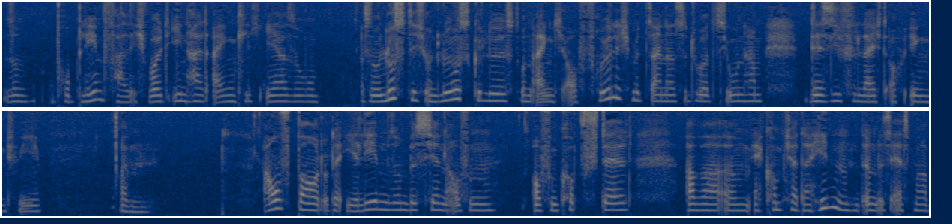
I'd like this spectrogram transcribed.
so ein Problemfall. Ich wollte ihn halt eigentlich eher so, so lustig und losgelöst und eigentlich auch fröhlich mit seiner Situation haben, der sie vielleicht auch irgendwie ähm, aufbaut oder ihr Leben so ein bisschen auf den, auf den Kopf stellt. Aber ähm, er kommt ja dahin und, und ist erstmal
